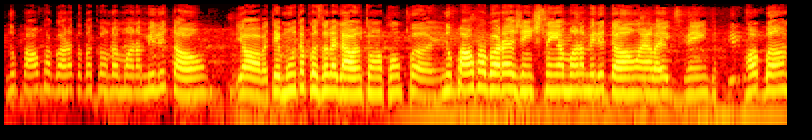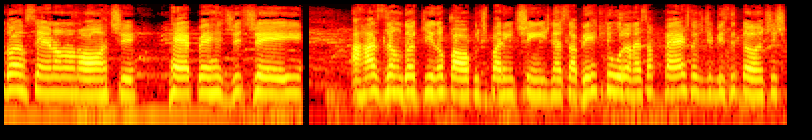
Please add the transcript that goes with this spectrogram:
No palco agora tá tocando a Mana Militão. E ó, vai ter muita coisa legal, então acompanhe. No palco agora a gente tem a Mana Militão, ela vem roubando a cena no norte. Rapper, DJ, arrasando aqui no palco de Parintins, nessa abertura, nessa festa de visitantes.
